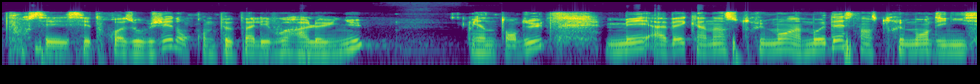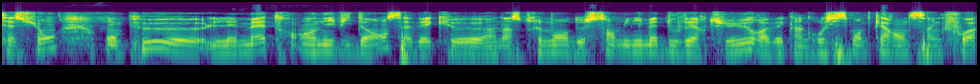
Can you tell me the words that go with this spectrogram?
pour ces, trois objets, donc on ne peut pas les voir à l'œil nu bien entendu, mais avec un instrument, un modeste instrument d'initiation, on peut euh, les mettre en évidence avec euh, un instrument de 100 mm d'ouverture, avec un grossissement de 45 fois.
